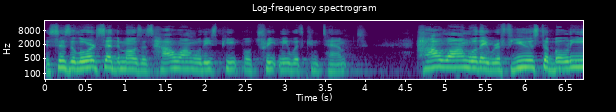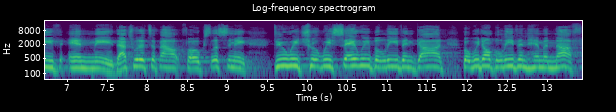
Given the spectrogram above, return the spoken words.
it says, The Lord said to Moses, How long will these people treat me with contempt? How long will they refuse to believe in me? That's what it's about, folks. Listen to me. Do we tr- we say we believe in God, but we don't believe in him enough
